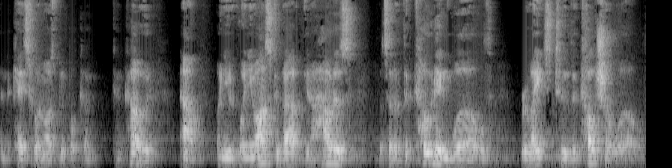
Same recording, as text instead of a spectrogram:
in the case where most people can, can code. Now, when you when you ask about you know how does the sort of the coding world relate to the culture world?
